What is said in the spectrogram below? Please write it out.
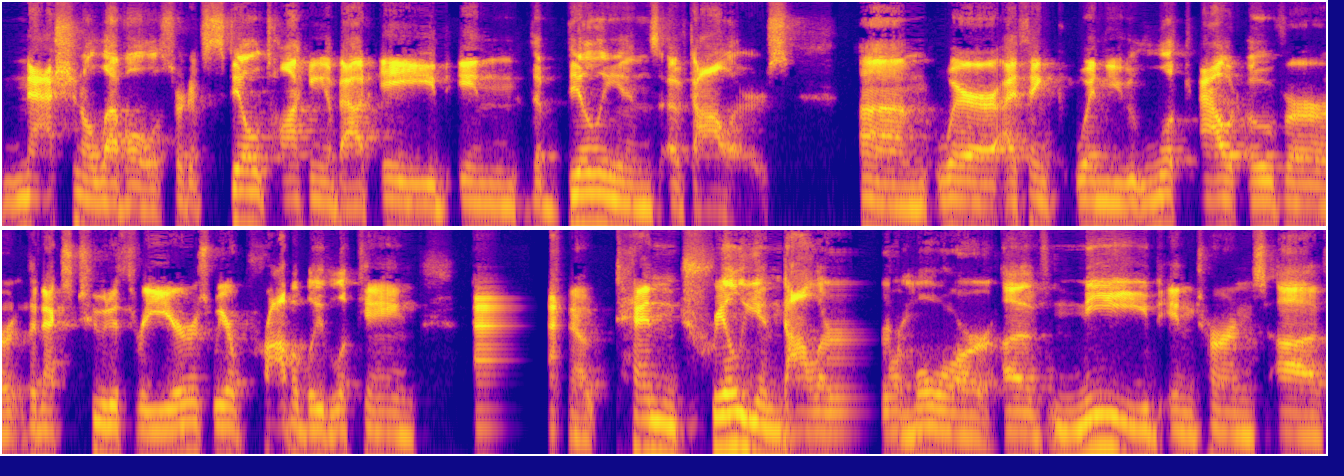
national level sort of still talking about aid in the billions of dollars. Um, where i think when you look out over the next two to three years we are probably looking at you know 10 trillion dollars or more of need in terms of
